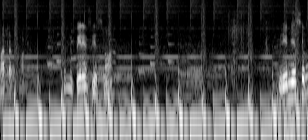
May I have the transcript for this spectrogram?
మాట్లాడు మీ పేరెంట్స్ చేస్తున్నావా? మీరేం చేస్తారు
